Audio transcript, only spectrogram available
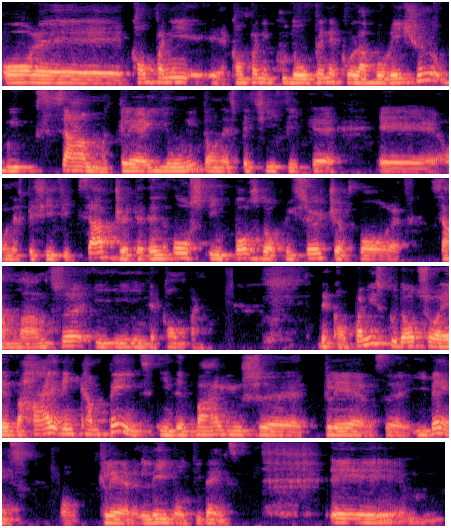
Or a company, a company could open a collaboration with some CLAIRE unit on a specific uh, on a specific subject and then hosting postdoc researchers for some months in, in the company. The companies could also have hiring campaigns in the various uh, uh, events or CLAIRE labeled events. Um,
